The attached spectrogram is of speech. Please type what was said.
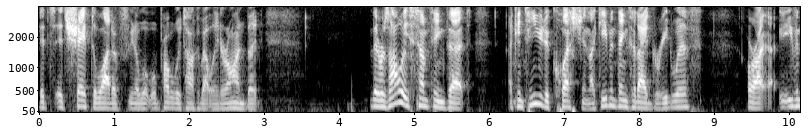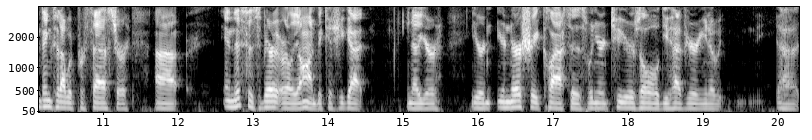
it's it's shaped a lot of you know what we'll probably talk about later on but there was always something that I continue to question, like even things that I agreed with, or I, even things that I would profess, or uh, and this is very early on because you got, you know, your your your nursery classes when you're two years old. You have your you know uh,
